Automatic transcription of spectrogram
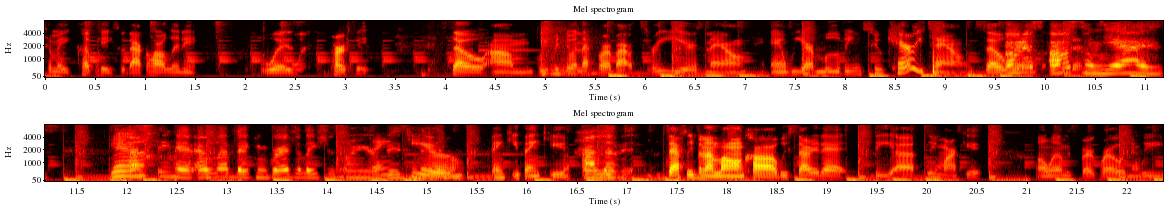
to make cupcakes with alcohol in it was perfect. So um, we've been doing that for about three years now, and we are moving to Carytown. So Oh, that's awesome. Yes. Yeah. I've seen that. I love that. Congratulations on your Thank business. you. Thank you. Thank you. I love it. definitely been a long call. We started at the uh, flea market on Williamsburg Road, and we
